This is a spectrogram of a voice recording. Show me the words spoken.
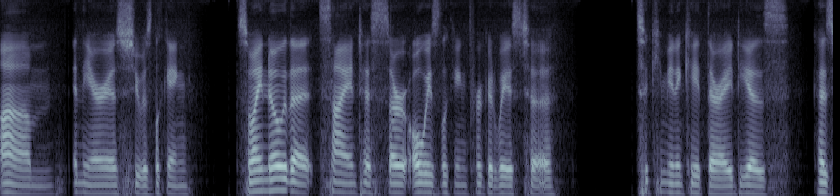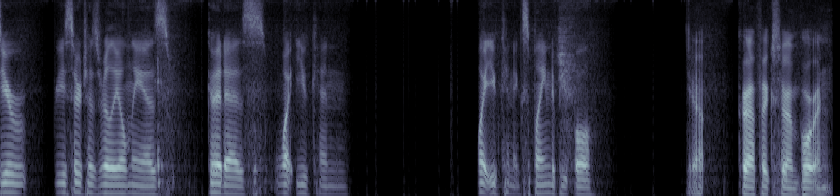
um, in the areas she was looking. So I know that scientists are always looking for good ways to to communicate their ideas because your research is really only as good as what you can what you can explain to people. Yeah, graphics are important.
